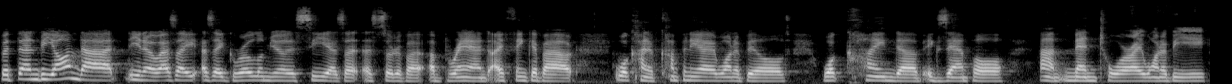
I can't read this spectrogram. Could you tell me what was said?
But then beyond that, you know, as I, as I grow Lemieux C as a, as sort of a, a brand, I think about what kind of company I want to build, what kind of example, um, mentor I want to be,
